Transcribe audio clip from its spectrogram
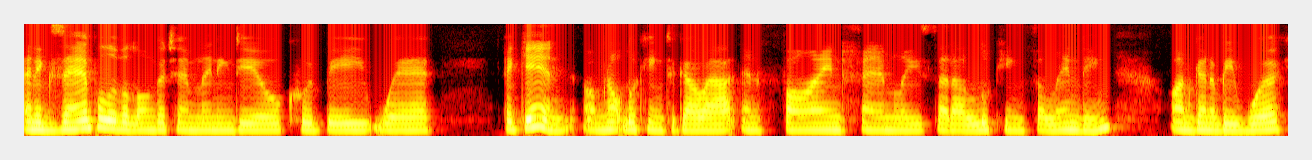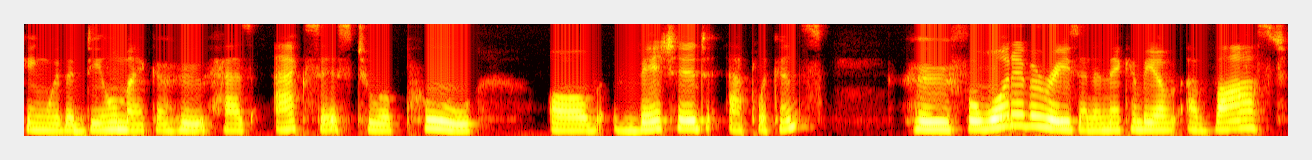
an example of a longer term lending deal could be where, again, I'm not looking to go out and find families that are looking for lending. I'm going to be working with a deal maker who has access to a pool of vetted applicants who, for whatever reason, and there can be a, a vast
